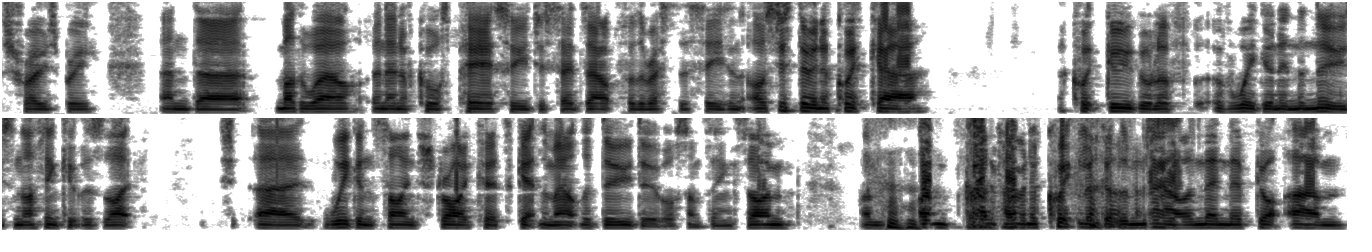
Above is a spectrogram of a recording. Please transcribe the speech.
Shrewsbury, and uh, Motherwell, and then of course Pearce, who just heads out for the rest of the season. I was just doing a quick uh, a quick Google of of Wigan in the news, and I think it was like uh, Wigan signed striker to get them out the doo doo or something. So I'm I'm I'm kind of having a quick look at them now, and then they've got um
